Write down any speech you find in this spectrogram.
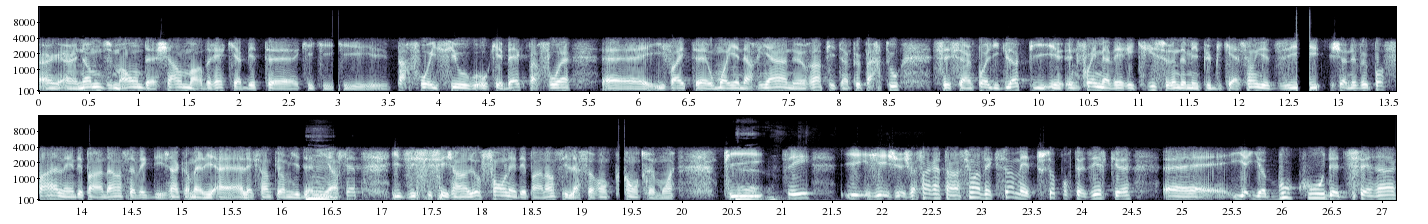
un, homme du monde, Charles Mordret, qui habite, qui, qui, parfois ici au, Québec, parfois il va être au Moyen-Orient, en Europe, il est un peu partout. C'est c'est un polyglotte. Puis une fois, il m'avait écrit sur une de mes publications, il a dit Je ne veux pas faire l'indépendance avec des gens comme Ale- Alexandre Cormier-Denis. En fait, il dit si ces gens-là font l'indépendance, ils la feront contre moi. Puis, tu sais, je vais faire attention avec ça, mais tout ça pour te dire que euh, il y, a- il y a beaucoup de différents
